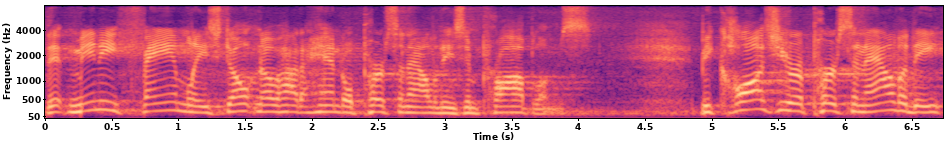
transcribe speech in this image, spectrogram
that many families don't know how to handle personalities and problems. Because you're a personality,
